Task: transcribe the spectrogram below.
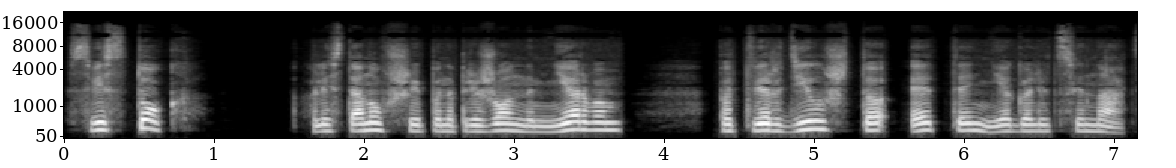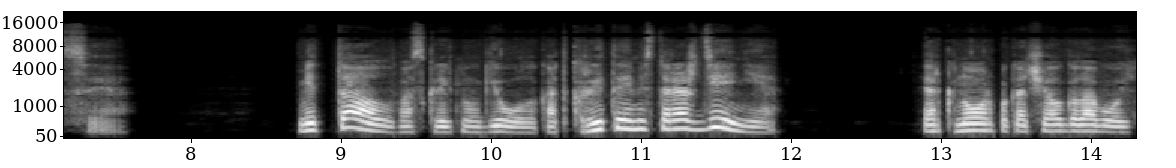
Свисток, хлестанувший по напряженным нервам, подтвердил, что это не галлюцинация. «Металл!» — воскликнул геолог. «Открытое месторождение!» Эркнор покачал головой.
